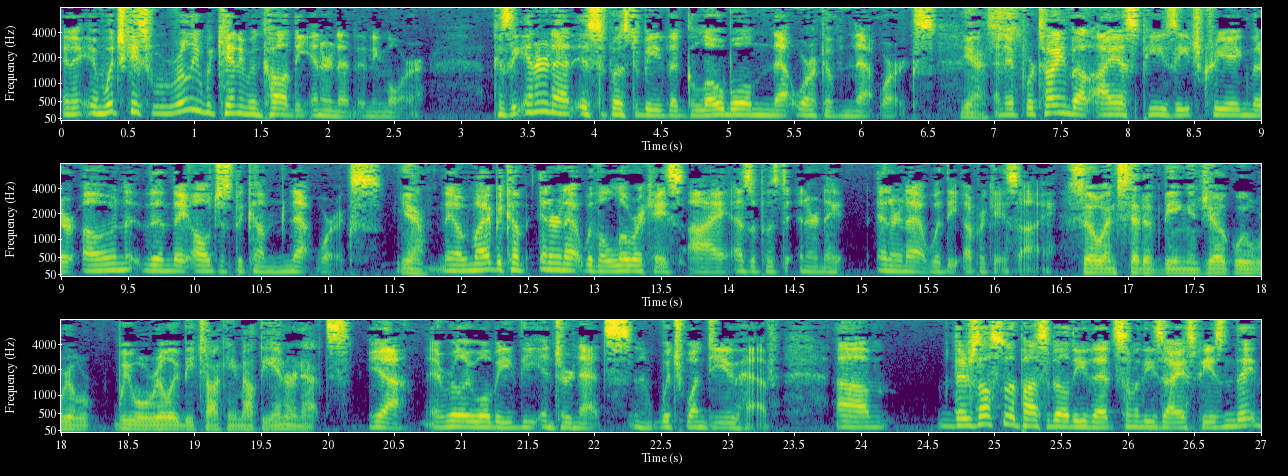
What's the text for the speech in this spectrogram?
in, in which case, really, we can't even call it the internet anymore, because the internet is supposed to be the global network of networks. Yes. And if we're talking about ISPs each creating their own, then they all just become networks. Yeah. You know, it might become internet with a lowercase i as opposed to internet internet with the uppercase i. So instead of being a joke, we will, we will really be talking about the internets. Yeah, it really will be the internets. Which one do you have? Um, there's also the possibility that some of these ISPs, and they,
